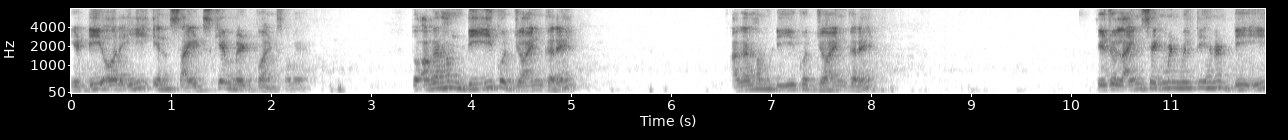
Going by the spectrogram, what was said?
ये डी और ई e इन साइड्स के मिड पॉइंट्स हो गए तो अगर हम डीई e को ज्वाइन करें, अगर हम डीई को ज्वाइन करें, ये जो लाइन सेगमेंट मिलती है ना DE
